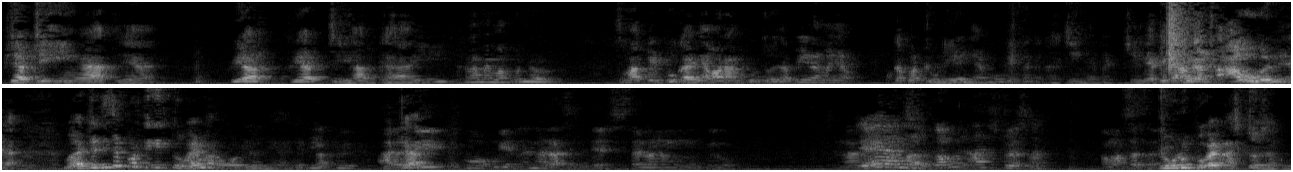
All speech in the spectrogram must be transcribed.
biar diingat ya biar biar dihargai. Karena memang benar semakin bukannya orang butuh tapi namanya kepeduliannya. Mungkin karena gajinya kecil ya kita nggak tahu kan ya. Nah, jadi seperti itu memang modelnya. Jadi tapi ada. kok mungkin enak gak sih jadi asisten nang itu. Nang ya kamu asdos sih dulu bukan asdos aku.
